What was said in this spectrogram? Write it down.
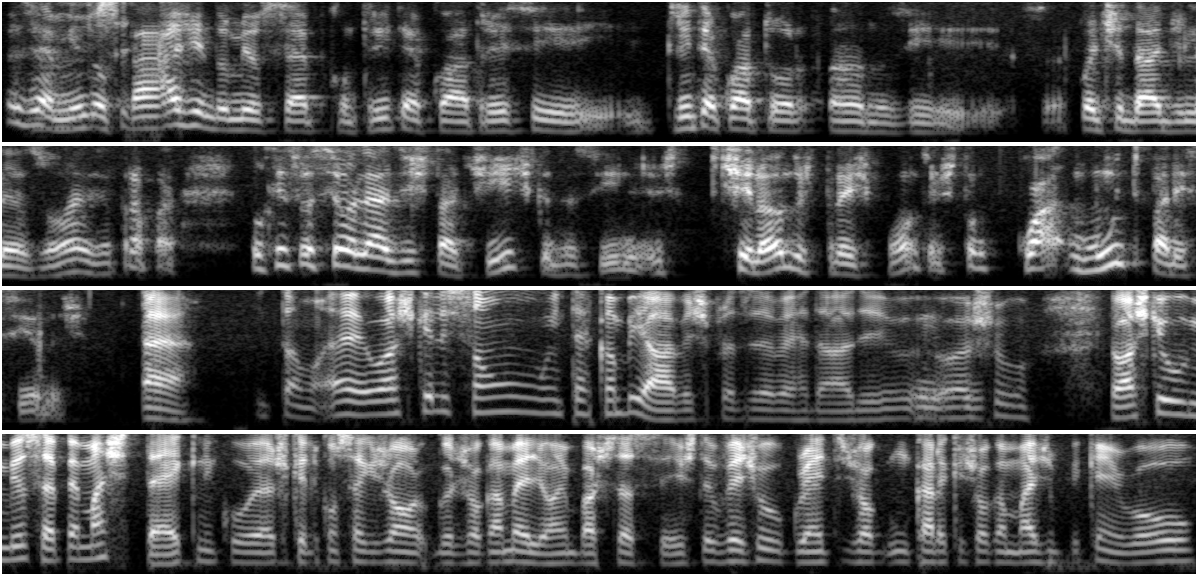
Pois é, a minutagem do Millsap com 34, esse 34 anos e essa quantidade de lesões atrapalha. Porque se você olhar as estatísticas, assim, tirando os três pontos, eles estão muito parecidas. É, então, é, eu acho que eles são intercambiáveis, para dizer a verdade. Eu, uhum. eu, acho, eu acho que o Millsap é mais técnico, eu acho que ele consegue jo jogar melhor embaixo da cesta. Eu vejo o Grant um cara que joga mais no pick and roll,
